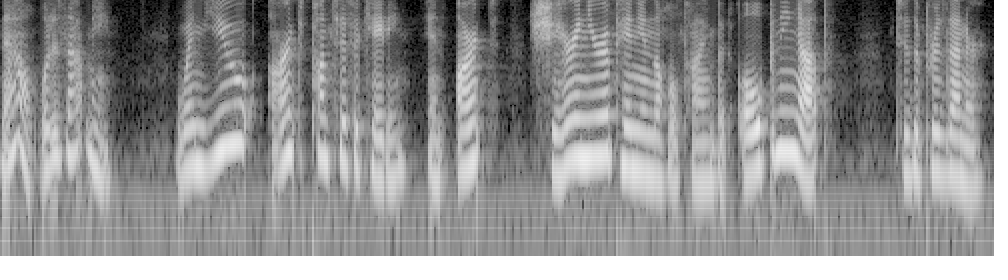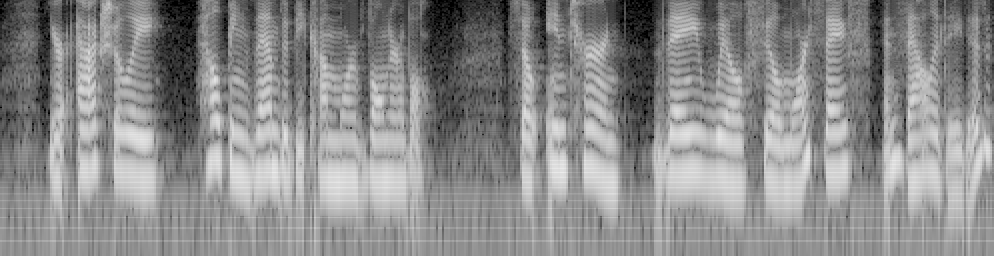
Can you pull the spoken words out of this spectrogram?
Now, what does that mean? When you aren't pontificating and aren't sharing your opinion the whole time, but opening up to the presenter, you're actually helping them to become more vulnerable. So, in turn, they will feel more safe and validated,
